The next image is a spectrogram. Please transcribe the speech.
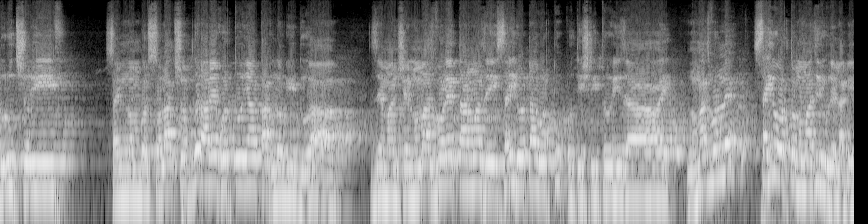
দুরুদ শরীফ। চার নম্বর সলাদ শব্দর আরে করতে হইয়া তাহলো কি দুয়া। যে মানুষে নমাজ পড়ে, তার মাঝে এই সাইরোটা অর্থ প্রতিষ্ঠিত হয়ে যায়। নমাজ বললে সাইরো অর্থ নমাজের উপরে লাগে।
